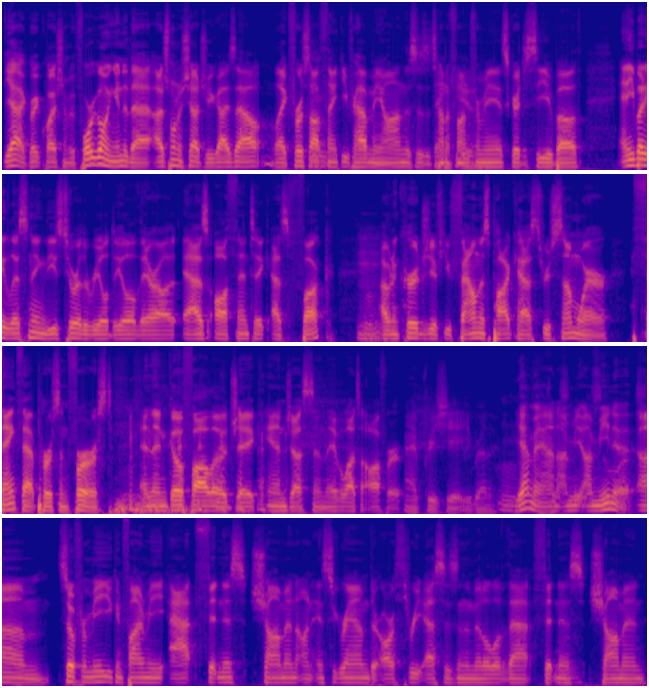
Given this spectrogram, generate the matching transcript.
Yeah, great question. Before going into that, I just want to shout you guys out. Like, first off, thank you for having me on. This is a ton Thank of fun you. for me. It's great to see you both. Anybody listening, these two are the real deal. They're as authentic as fuck. Mm. I would encourage you if you found this podcast through somewhere, thank that person first, and then go follow Jake and Justin. They have a lot to offer. I appreciate you, brother. Yeah, man. I mean, I mean it. Um, so for me, you can find me at Fitness Shaman on Instagram. There are three S's in the middle of that. Fitness Shaman.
